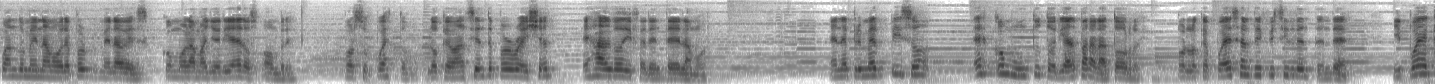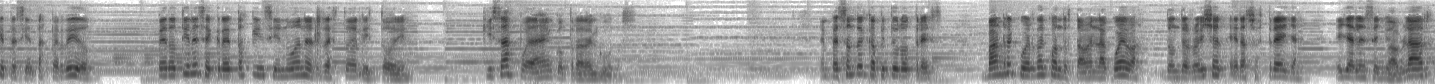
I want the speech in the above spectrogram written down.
cuando me enamoré por primera vez, como la mayoría de los hombres. Por supuesto, lo que Van siente por Rachel es algo diferente del amor. En el primer piso es como un tutorial para la torre, por lo que puede ser difícil de entender y puede que te sientas perdido, pero tiene secretos que insinúan el resto de la historia. Quizás puedas encontrar algunos. Empezando el capítulo 3, Van recuerda cuando estaba en la cueva, donde Rachel era su estrella. Ella le enseñó a hablar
